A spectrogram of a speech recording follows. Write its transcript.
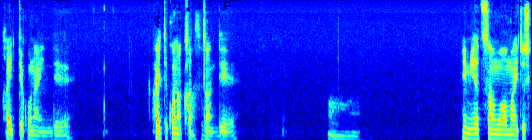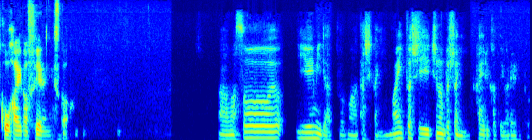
入ってこないんで、入ってこなかったんで、う。んえ宮津さんは毎年後輩が増えるんですか？あまあ、そういう意味だと、まあ確かに、毎年うちの部署に入るかと言われると、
